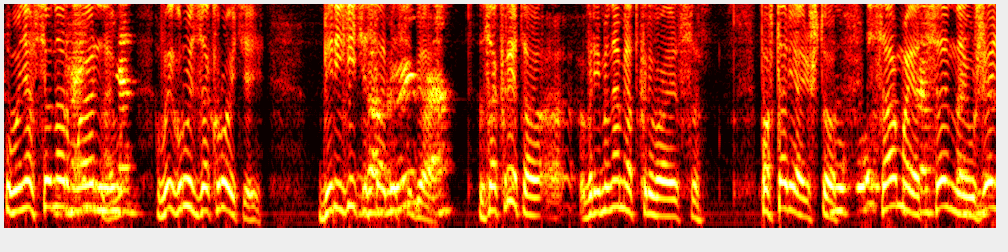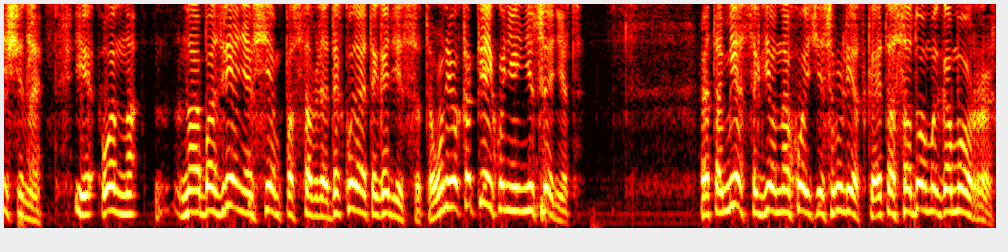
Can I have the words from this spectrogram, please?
У меня все нормально. Нет. Вы грудь закройте. Берегите сами Закрыто. себя. Закрыто, а временами открывается. Повторяю, что Ну, самое ценное у женщины, и он на, на обозрение всем поставляет. Да куда это годится-то? Он ее копейку не, не ценит. Это место, где вы находитесь, рулетка, это Содом и Гоморра.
